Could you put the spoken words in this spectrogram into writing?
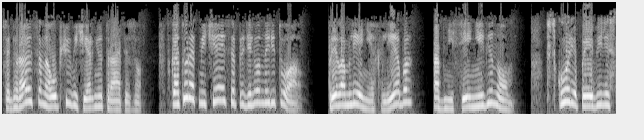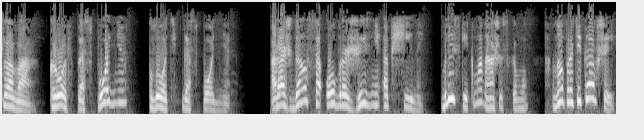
собираются на общую вечернюю трапезу, в которой отмечается определенный ритуал – преломление хлеба, обнесение вином. Вскоре появились слова «кровь Господня», «плоть Господня». Рождался образ жизни общины, близкий к монашескому, но протекавший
